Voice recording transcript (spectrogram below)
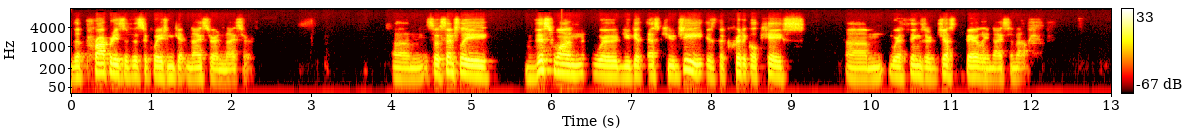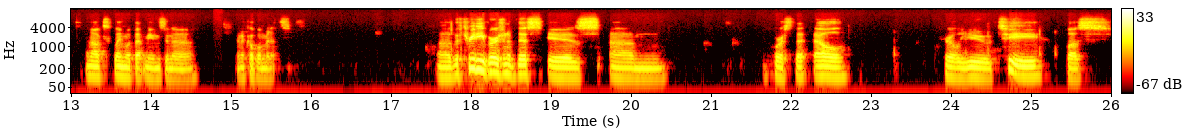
the properties of this equation get nicer and nicer. Um, so essentially, this one where you get SQG is the critical case um, where things are just barely nice enough. And I'll explain what that means in a, in a couple minutes. Uh, the 3D version of this is, um, of course, that L curl U T plus,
